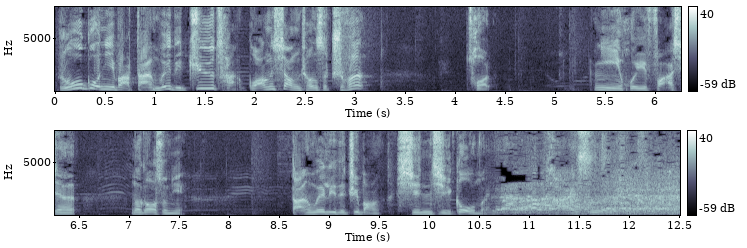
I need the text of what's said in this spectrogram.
如果你把单位的聚餐光想成是吃饭，错了，你会发现，我告诉你，单位里的这帮心机狗们，还是。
